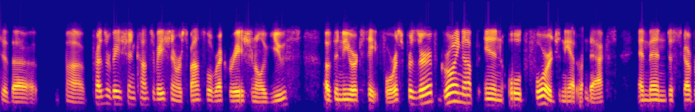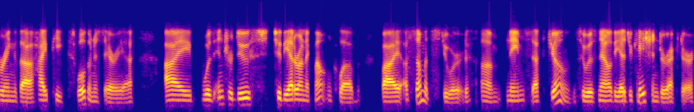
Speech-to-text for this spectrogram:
to the uh, preservation, conservation, and responsible recreational use of the New York State Forest Preserve. Growing up in Old Forge in the Adirondacks, and then discovering the High Peaks Wilderness area, I was introduced to the Adirondack Mountain Club by a summit steward um, named Seth Jones, who is now the education director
